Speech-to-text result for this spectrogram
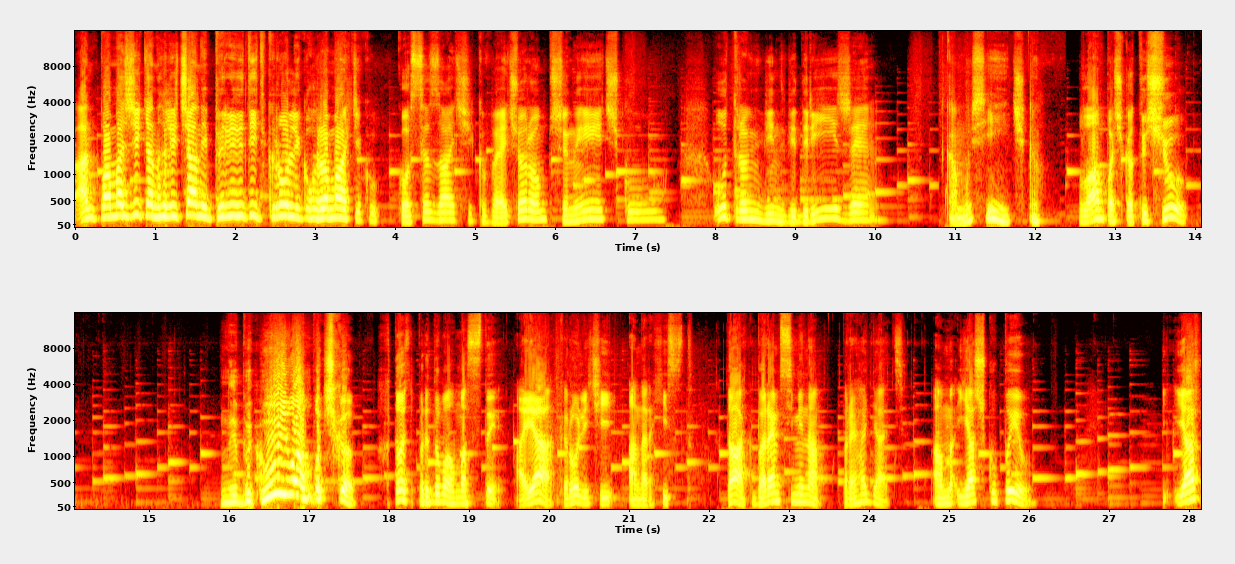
Ан, поможіть, англічани, переведіть кролику граматику. Косе зайчик вечором пшеничку. Утром він відріже. Комусь яєчко. Лампочка, ти чо? Не бикуй, лампочка! Хтось придумав мости, а я кролічий анархіст. Так, берем сіміна, пригодяться. А я ж купив. Я ж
